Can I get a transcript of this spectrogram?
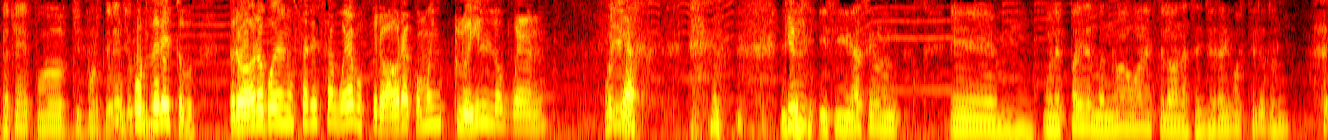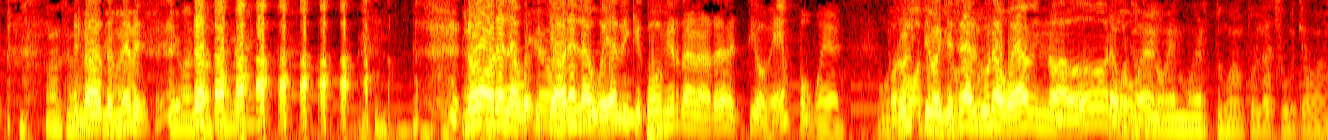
¿Cachai? Porque por derecho. Por pues. derecho, pues. Pero ahora pueden usar esa weá, pues. Pero ahora, ¿cómo incluirlo, weón? Oye, Ya. y, si, y si hacen un, eh, un Spider-Man nuevo, bueno, este lo van a hacer llorar igual que el otro, ¿no? No, va a hacer Spider-Man meme. y van a hacer meme. No, ahora la weá, que ahora la weá de que cómo mierda van a matar al tío Ben, pues weón. Por último, que sea alguna weá innovadora, pues Otro tío weón. ven muerto, weón, por la chucha, weón.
